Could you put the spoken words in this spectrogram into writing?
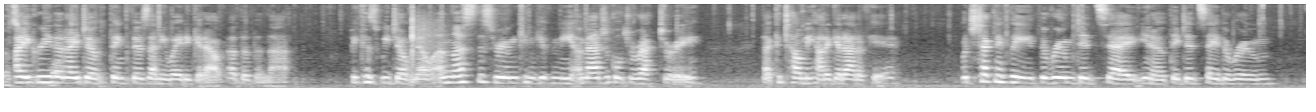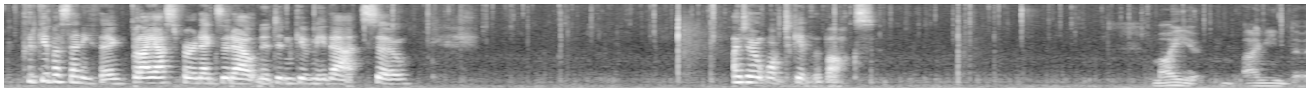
That's I agree that I don't think there's any way to get out other than that. Because we don't know. Unless this room can give me a magical directory that could tell me how to get out of here. Which technically the room did say, you know, they did say the room could give us anything, but I asked for an exit out and it didn't give me that, so. I don't want to give the box. my i mean the,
